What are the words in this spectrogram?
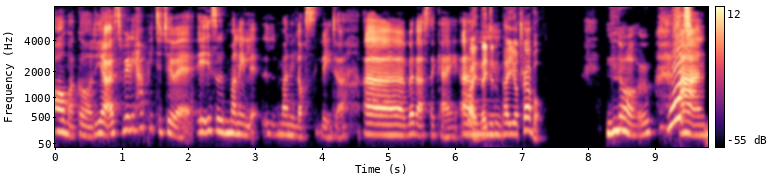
Oh my god, yeah, I was really happy to do it. It is a money li- money loss leader, uh, but that's okay. Um, Wait, they didn't pay your travel. No, What? and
